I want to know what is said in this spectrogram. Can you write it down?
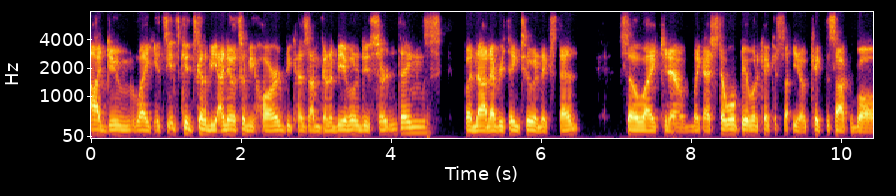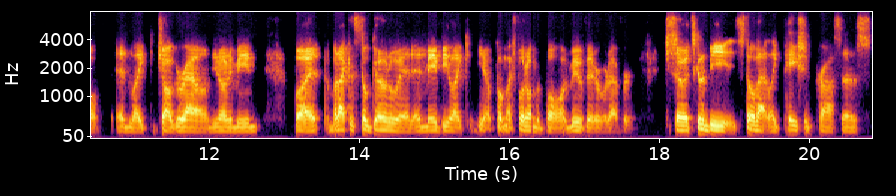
I do like it's it's it's gonna be I know it's gonna be hard because I'm gonna be able to do certain things, but not everything to an extent. So like you know like I still won't be able to kick a you know kick the soccer ball and like jog around. You know what I mean? But but I can still go to it and maybe like you know put my foot on the ball and move it or whatever. So it's gonna be still that like patient process.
